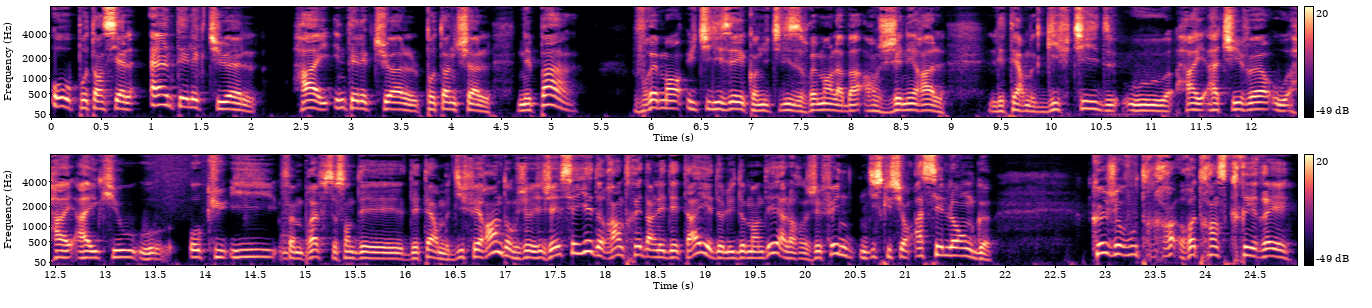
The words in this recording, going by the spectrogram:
haut potentiel intellectuel high intellectual potential n'est pas vraiment utilisé, qu'on utilise vraiment là-bas en général, les termes gifted ou high achiever ou high IQ ou OQI, enfin bref, ce sont des, des termes différents. Donc j'ai essayé de rentrer dans les détails et de lui demander. Alors j'ai fait une, discussion assez longue que je vous retranscrirai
